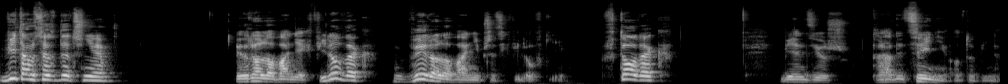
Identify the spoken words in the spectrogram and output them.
Witam serdecznie. Rolowanie chwilówek, wyrolowani przez chwilówki. Wtorek, więc już tradycyjnie odrobina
